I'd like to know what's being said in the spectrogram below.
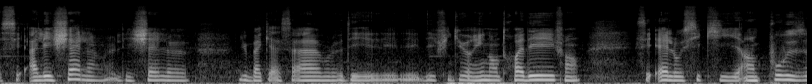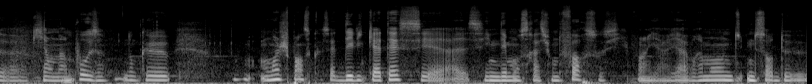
c'est à l'échelle, l'échelle du bac à sable, des, des- des figurines en 3D. Enfin, c'est elle aussi qui impose, euh, qui en impose. Donc euh, moi, je pense que cette délicatesse, c'est, euh, une démonstration de force aussi. Enfin, il y, a- il y a vraiment une, sorte de,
